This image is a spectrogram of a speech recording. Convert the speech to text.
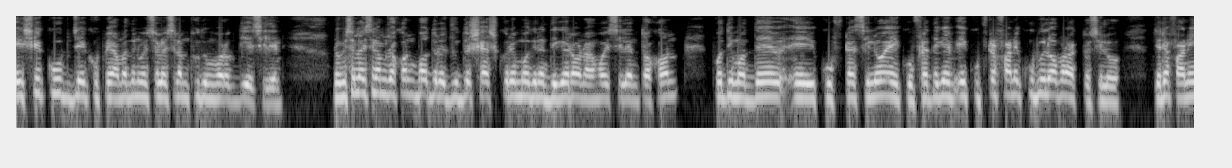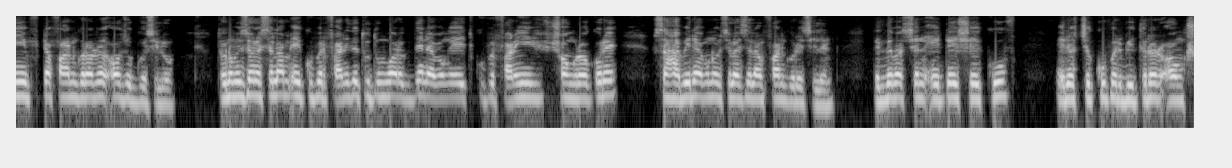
এই সে কূপ, যে কূপে আমাদের নবী সাল্লাহ মুবারক দিয়েছিলেন নবী সাল্লাহ ইসলাম যখন বদরের যুদ্ধ শেষ করে মদিনার দিকে রওনা হয়েছিলেন, তখন প্রতিমধ্যে এই কূপটা ছিল, এই কূপটা থেকে, এই কূপটার পানি খুবই লবণাক্ত ছিল, যেটা পানিটা পান করার অযোগ্য ছিল। তখন নবী সাল্লাহ সাল্লাম এই কূপের পানিতে থুতু মুবারক দেন এবং এই কূপের পানি সংগ্রহ করে সাহাবিরা এবং নবী সাল্লাহ সাল্লাম পান করেছিলেন। দেখতে পাচ্ছেন, এটাই সেই কূপ এটা হচ্ছে কূপের ভিতরের অংশ।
